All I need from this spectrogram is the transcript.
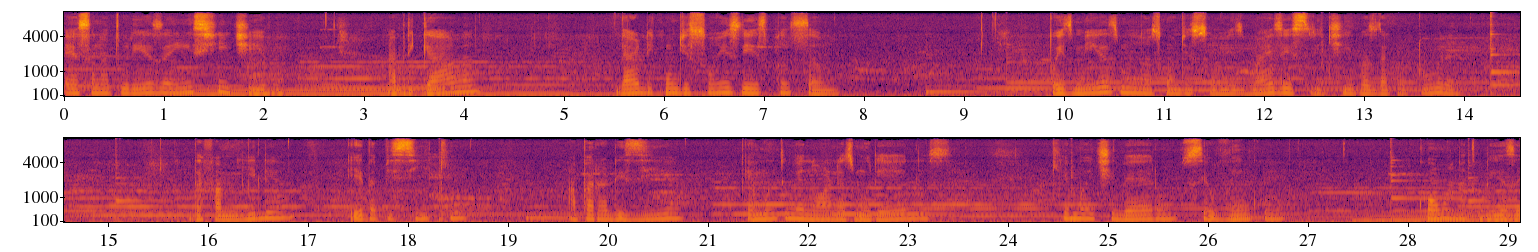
essa natureza instintiva, abrigá-la, dar-lhe condições de expansão pois, mesmo nas condições mais restritivas da cultura, da família e da psique, a paralisia é muito menor nas mulheres que mantiveram seu vínculo com a natureza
